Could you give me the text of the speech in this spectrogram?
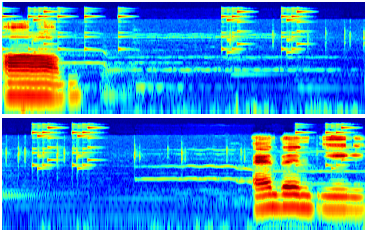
Um. And then the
